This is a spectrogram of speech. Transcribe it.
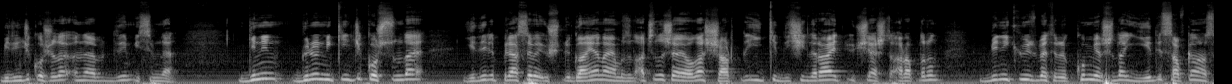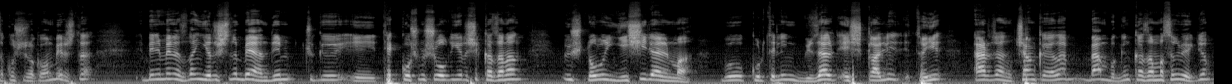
birinci koşuda önerdiğim isimler. Günün, günün ikinci koşusunda Yedili plase ve üçlü ganyan ayağımızın açılış ayağı olan şartlı iki dişilere ait 3 yaşlı Arapların 1200 metrelik kum yarışında 7 safkan arasında koşacak olan bir yarışta benim en azından yarışını beğendim. Çünkü e, tek koşmuş olduğu yarışı kazanan 3 dolu yeşil elma. Bu kurtelin güzel eşkali tayı Ercan Çankaya'la ben bugün kazanmasını bekliyorum.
